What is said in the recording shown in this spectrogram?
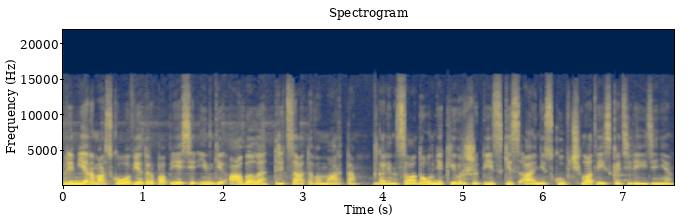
Премьера «Морского ветра» по пьесе Инги Абеле 30 марта. Галина Солодовник, Ивар Жипицкис, Айни Скупч, Латвийское телевидение.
